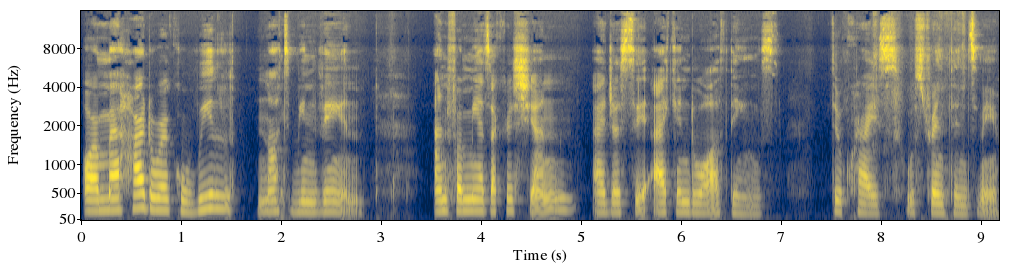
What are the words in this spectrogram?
or my hard work will not be in vain. And for me as a Christian, I just say, I can do all things through Christ who strengthens me.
